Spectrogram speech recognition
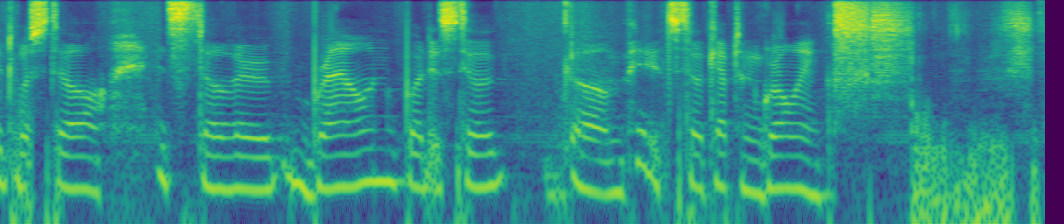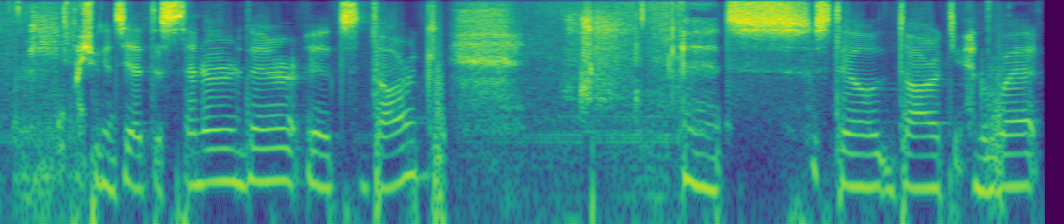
it was still it's still very brown, but it's still um, it still kept on growing. As you can see at the center there, it's dark. It's still dark and wet.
